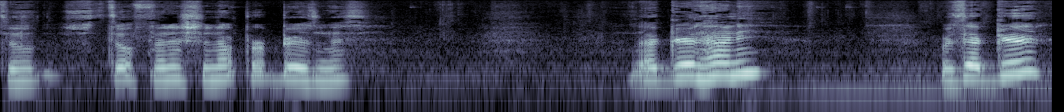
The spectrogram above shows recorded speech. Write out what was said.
Still, still finishing up her business. Is that good, honey? Was that good?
